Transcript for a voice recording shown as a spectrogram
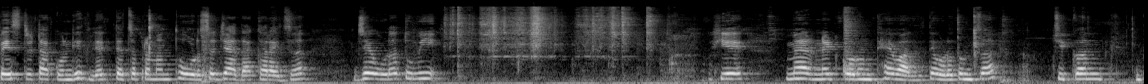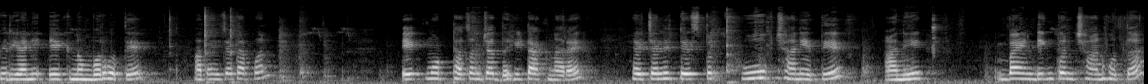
पेस्ट टाकून घेतली आहे. त्याचं प्रमाण थोडंसं जादा करायचं. जेवढं तुम्ही हे मॅरिनेट करून ठेवाल तेवढं तुमचं चिकन बिर्याणी एक नंबर होते. आता ह्याच्यात आपण एक मोठा चमचा दही टाकणार आहे. ह्याच्याने टेस्ट खूप छान येते आणि बाइंडिंग पण छान होतं.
